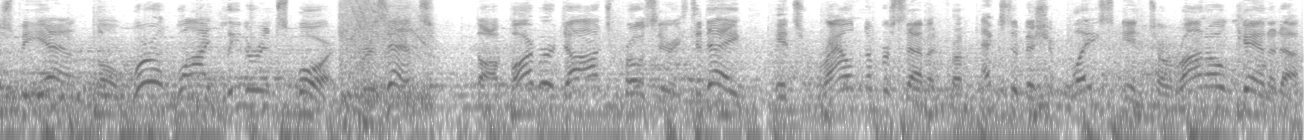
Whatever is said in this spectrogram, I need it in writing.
ESPN, the worldwide leader in sport, presents the Barber Dodge Pro Series. Today, it's round number seven from Exhibition Place in Toronto, Canada.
